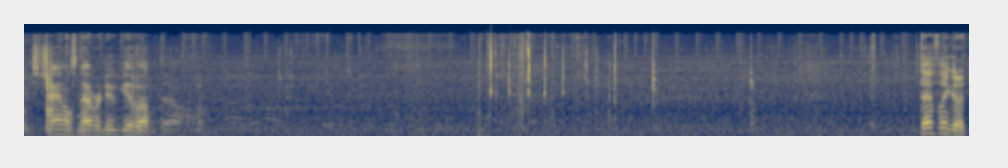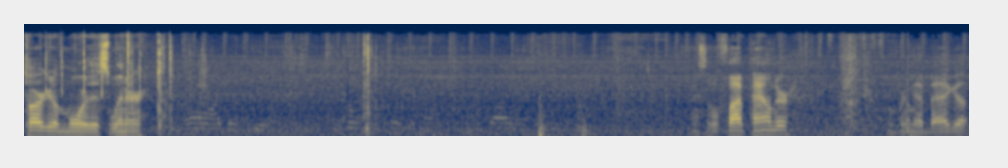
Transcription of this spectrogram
These channels never do give up, though. Definitely going to target them more this winter. Nice little five pounder. We'll bring that bag up.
